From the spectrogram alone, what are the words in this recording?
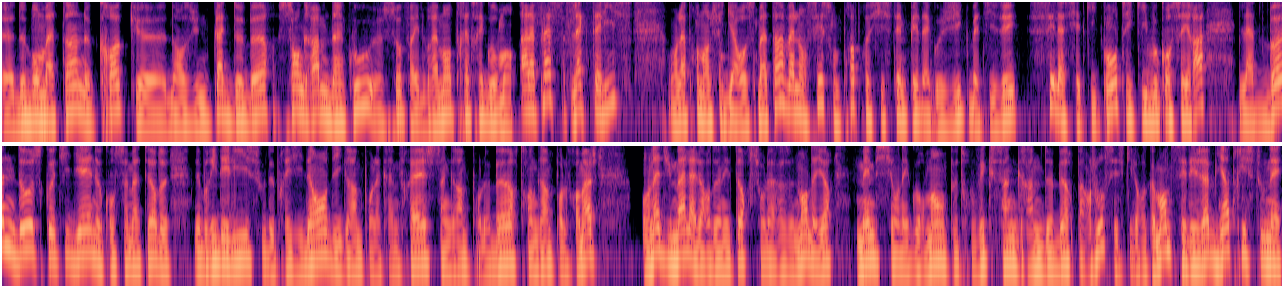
euh, de bon matin ne croque euh, dans une plaque de beurre 100 grammes d'un coup, sauf à être vraiment très très gourmand. À la place, Lactalis, on l'apprend dans le Figaro ce matin, va lancer son propre système pédagogique baptisé C'est l'assiette qui compte et qui vous conseillera la bonne dose quotidienne aux consommateurs de, de ou de président, 10 grammes pour la crème fraîche, 5 grammes pour le beurre, 30 grammes pour le fromage. On a du mal à leur donner tort sur le raisonnement. D'ailleurs, même si on est gourmand, on peut trouver que 5 grammes de beurre par jour, c'est ce qu'ils recommandent, c'est déjà bien tristounet.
